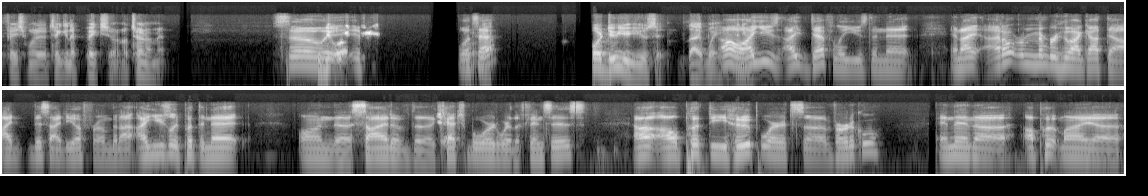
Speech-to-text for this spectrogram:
fish when you're taking a picture in a tournament? So if what's Yeah. that? Or do you use it that way? Oh, I use I definitely use the net, and I I don't remember who I got the I this idea from, but I, I usually put the net on the side of the catch board where the fence is. I'll, I'll put the hoop where it's uh, vertical, and then uh, I'll put my uh,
